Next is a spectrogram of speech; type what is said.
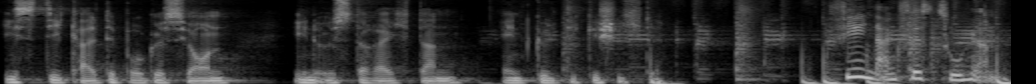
ist die kalte Progression in Österreich dann endgültig Geschichte. Vielen Dank fürs Zuhören.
